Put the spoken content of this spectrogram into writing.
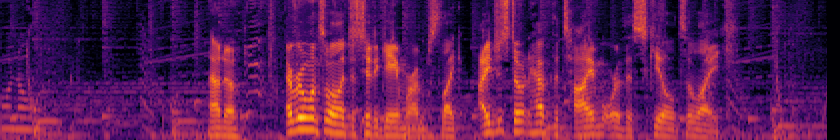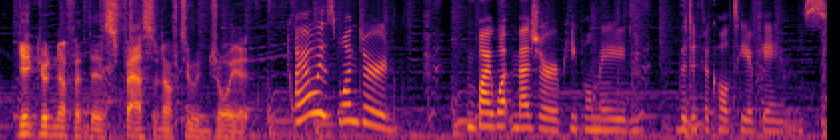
Oh no. I don't know. Every once in a while, I just hit a game where I'm just like, I just don't have the time or the skill to like get good enough at this fast enough to enjoy it. I always wondered by what measure people made the difficulty of games.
